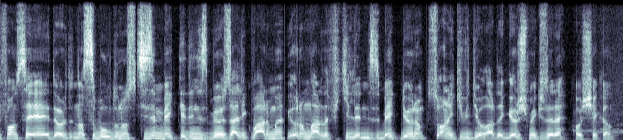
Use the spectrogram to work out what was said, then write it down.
iPhone SE 4'ü nasıl buldunuz? Sizin beklediğiniz bir özellik var mı? Yorumlarda fikirlerinizi bekliyorum. Sonraki videolarda görüşmek üzere. Hoşçakalın.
